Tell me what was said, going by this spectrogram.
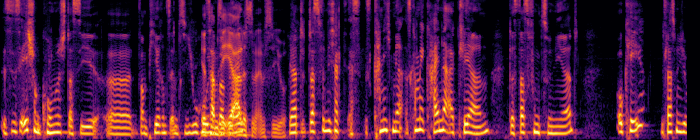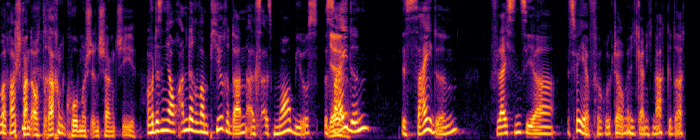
es ist eh schon komisch, dass sie äh, Vampire ins MCU holen. Jetzt haben sie eh alles im MCU. Ja, das finde ich halt, es, es kann nicht mehr, es kann mir keiner erklären, dass das funktioniert. Okay, ich lasse mich Ich überraschen. fand auch Drachen komisch in Shang-Chi. Aber das sind ja auch andere Vampire dann als, als Morbius. Es Ja. sei denn, es sei denn, vielleicht sind sie ja, es wäre ja verrückt, darüber habe ich gar nicht nachgedacht,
